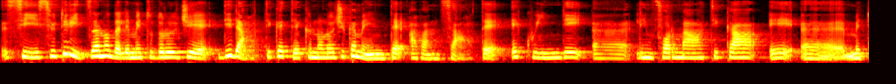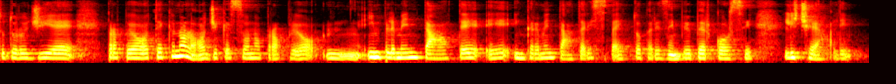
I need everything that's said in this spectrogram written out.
sì, si utilizzano delle metodologie didattiche tecnologicamente avanzate e quindi eh, l'informatica e eh, metodologie proprio tecnologiche sono proprio mh, implementate e incrementate rispetto per esempio ai percorsi liceali.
